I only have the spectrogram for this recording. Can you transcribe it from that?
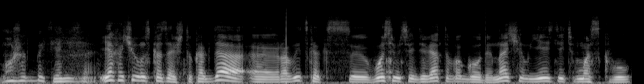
Может быть, я не знаю. Я хочу вам сказать, что когда э, Равыцкак с 89 -го года начал ездить в Москву,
